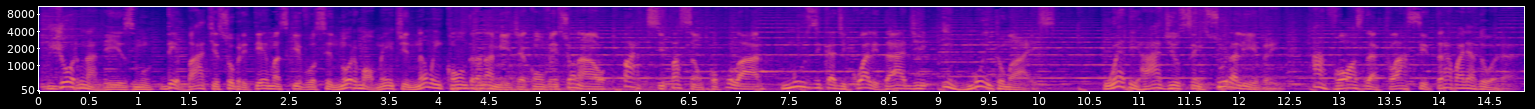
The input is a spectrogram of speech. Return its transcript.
Jornalismo, debate sobre temas que você normalmente não encontra na mídia convencional, participação popular, música de qualidade e muito mais. Web Rádio Censura Livre, a voz da classe trabalhadora.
